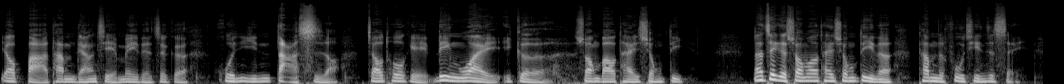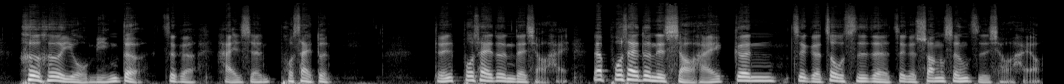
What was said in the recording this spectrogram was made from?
要把他们两姐妹的这个婚姻大事啊，交托给另外一个双胞胎兄弟。那这个双胞胎兄弟呢，他们的父亲是谁？赫赫有名的这个海神波塞顿。等于波塞顿的小孩，那波塞顿的小孩跟这个宙斯的这个双生子小孩啊，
